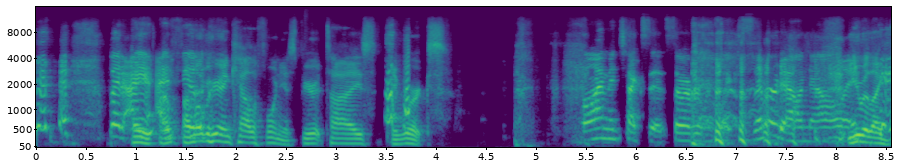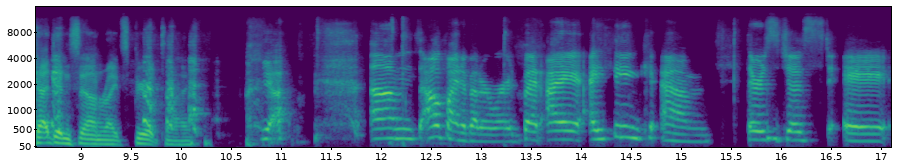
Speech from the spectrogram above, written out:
but hey I, I feel I'm over here in california spirit ties it works well, I'm in Texas, so everyone's like, simmer down now. like- you were like that didn't sound right spirit tie yeah um so i'll find a better word but i i think um there's just a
